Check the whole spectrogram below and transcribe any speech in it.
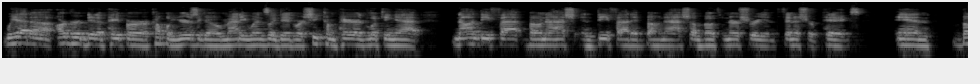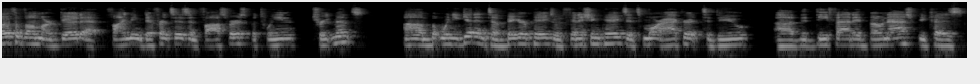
we had a, our group did a paper a couple years ago. Maddie Wensley did where she compared looking at non-defat bone ash and defatted bone ash on both nursery and finisher pigs, and both of them are good at finding differences in phosphorus between treatments. Um, but when you get into bigger pigs with finishing pigs, it's more accurate to do uh, the defatted bone ash because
